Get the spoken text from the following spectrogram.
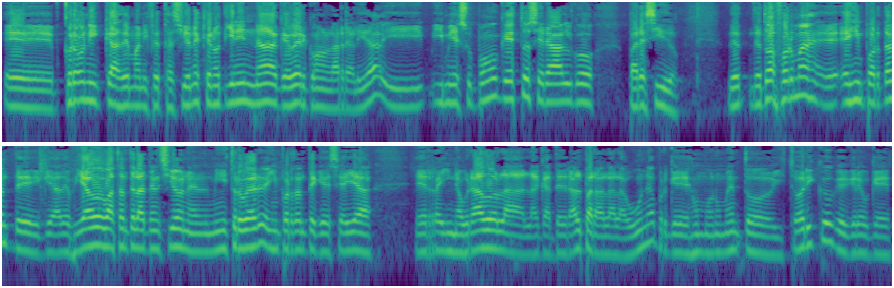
eh, crónicas de manifestaciones que no tienen nada que ver con la realidad y me supongo que esto será algo parecido. De, de todas formas, eh, es importante que ha desviado bastante la atención el ministro Ver, es importante que se haya eh, reinaugurado la, catedral para la laguna, porque es un monumento histórico que creo que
